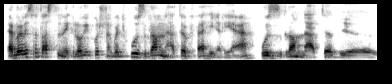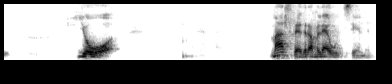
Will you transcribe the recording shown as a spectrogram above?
ebből viszont azt tűnik logikusnak, hogy 20 g-nál több fehérje, 20 g-nál több jó másfél gram leucin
